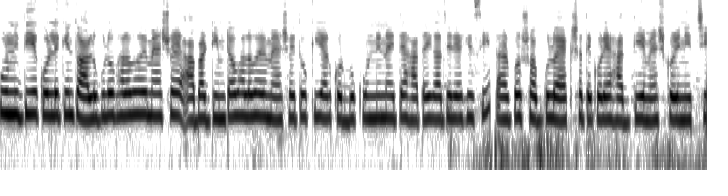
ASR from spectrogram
কুর্নি দিয়ে করলে কিন্তু আলুগুলো ভালোভাবে ম্যাশ হয়, আবার ডিমটাও ভালোভাবে ম্যাশ হয়। তো কি আর করব? কুর্নি নাইতে হাতায় কাজে রেখেছি। তারপর সবগুলো একসাথে করে হাত দিয়ে ম্যাশ করে নিচ্ছি।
